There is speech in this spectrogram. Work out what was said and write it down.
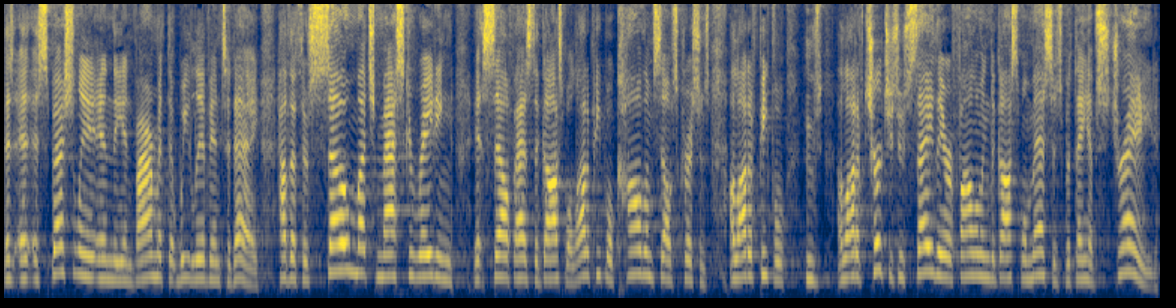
especially in the environment that we live in today. How that there's so much masquerading itself as the gospel. A lot of people call themselves Christians. A lot of people who, a lot of churches who say they are following the gospel message, but they have strayed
